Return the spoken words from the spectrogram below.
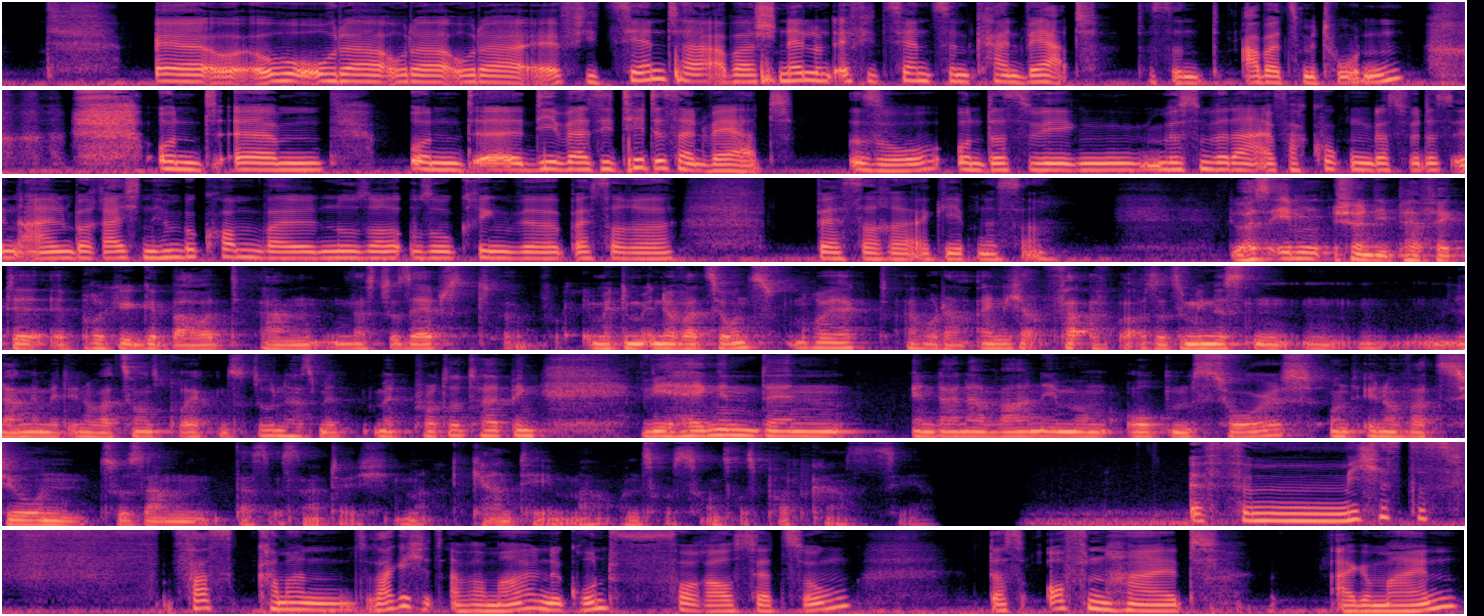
äh, oder oder oder effizienter, aber schnell und effizient sind kein Wert. Das sind Arbeitsmethoden und ähm, und äh, Diversität ist ein Wert. So und deswegen müssen wir da einfach gucken, dass wir das in allen Bereichen hinbekommen, weil nur so, so kriegen wir bessere bessere Ergebnisse. Du hast eben schon die perfekte äh, Brücke gebaut, ähm, dass du selbst äh, mit dem Innovationsprojekt äh, oder eigentlich, also zumindest lange mit Innovationsprojekten zu tun hast, mit, mit Prototyping. Wie hängen denn in deiner Wahrnehmung Open Source und Innovation zusammen? Das ist natürlich immer Kernthema unseres, unseres Podcasts hier. Für mich ist das fast, kann man, sage ich jetzt einfach mal, eine Grundvoraussetzung, dass Offenheit allgemein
